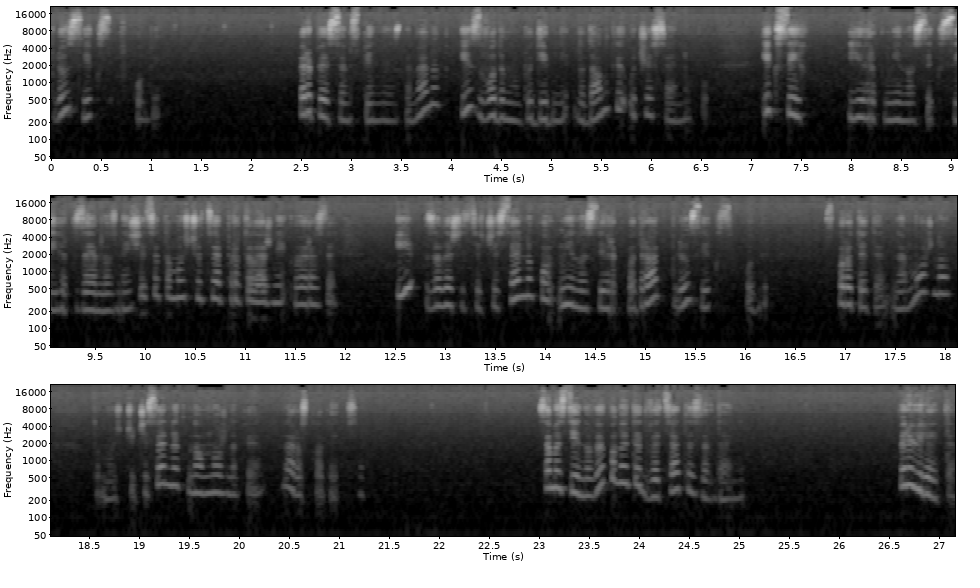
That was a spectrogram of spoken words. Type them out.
плюс х в кубі. Переписуємо спільний знаменник і зводимо подібні доданки у чисельнику. xy мінус xy взаємно знищиться, тому що це протилежні вирази. І залишиться в чисельнику мінус y квадрат плюс х в кубі. Скоротити не можна, тому що чисельник на множники не розкладається. Самостійно виконайте 20 завдання. Перевіряйте.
